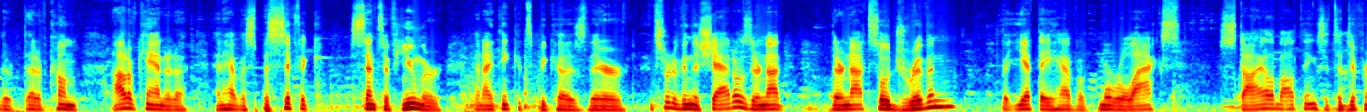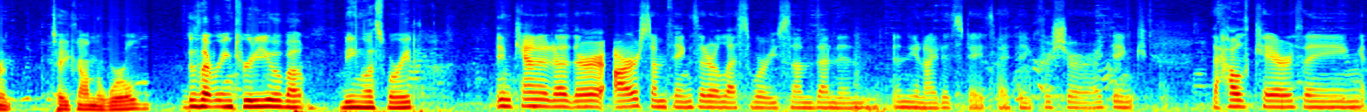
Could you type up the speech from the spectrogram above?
that have come out of Canada and have a specific sense of humor. And I think it's because they're sort of in the shadows. They're not, they're not so driven, but yet they have a more relaxed style about things. It's a different take on the world. Does that ring true to you about being less worried? In Canada, there are some things that are less worrisome than in, in the United States, I think, for sure. I think the healthcare thing,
